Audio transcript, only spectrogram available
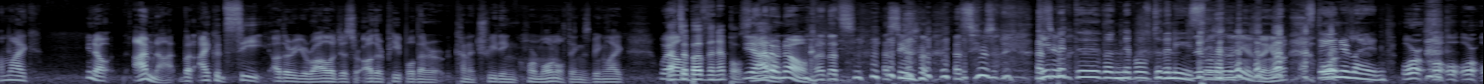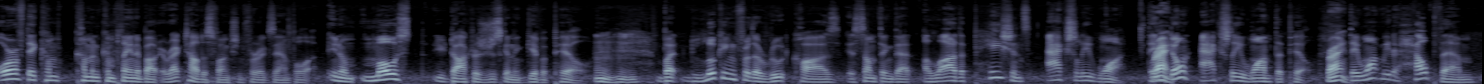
I'm like, you know, I'm not, but I could see other urologists or other people that are kind of treating hormonal things being like, well, that's above the nipples. Yeah, I don't know. That, that's that seems that seems like that Keep seems, it to the nipples to the knees. nipples in the knees thing, you know? Stay or, in your lane. or, or, or, or if they come come and complain about erectile dysfunction, for example, you know, most you doctors are just going to give a pill. Mm-hmm. But looking for the root cause is something that a lot of the patients actually want. They Right. don't actually want the pill. Right. They want me to help them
